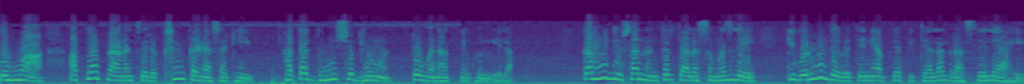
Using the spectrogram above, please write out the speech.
तेव्हा आपल्या प्राणांचे रक्षण करण्यासाठी हातात धनुष्य घेऊन तो वनात निघून गेला. काही दिवसांनंतर त्याला समजले की वरुण देवतेने आपल्या पित्याला ग्रासलेले आहे.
